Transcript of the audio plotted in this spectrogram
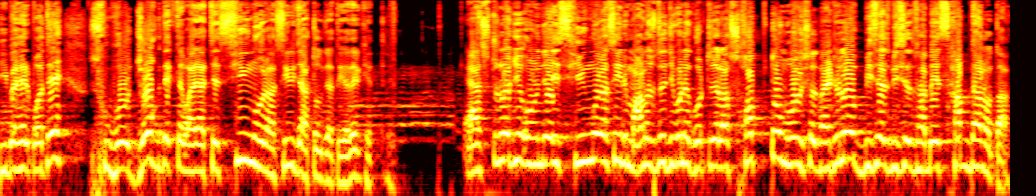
বিবাহের পথে শুভ যোগ দেখতে পাওয়া যাচ্ছে সিংহ রাশির জাতক জাতিকাদের ক্ষেত্রে। অ্যাস্ট্রোলজি অনুযায়ী সিংহ রাশির মানুষদের জীবনে ঘটতে চলা সপ্তম ভবিষ্যৎবাণী হলো বিশেষ বিশেষভাবে সাবধানতা।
